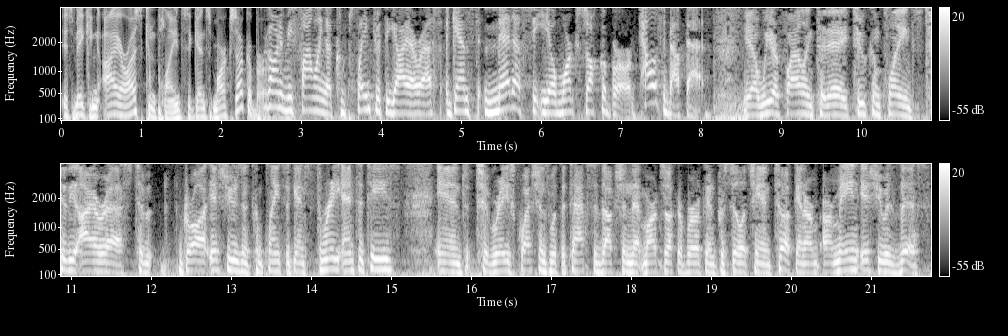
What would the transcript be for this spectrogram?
is making IRS complaints against Mark Zuckerberg. We're going to be filing a complaint with the IRS against Meta CEO Mark Zuckerberg. Tell us about that. Yeah, we are filing today two complaints to the IRS to draw issues and complaints against three entities and to raise questions with the tax deduction that Mark Zuckerberg and Priscilla Chan took. And our, our main issue is this.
